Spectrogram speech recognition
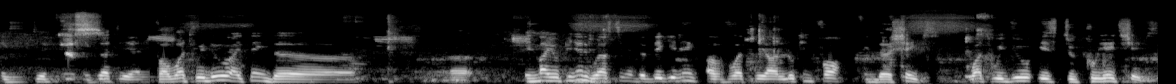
Exactly. Yes. Exactly. And for what we do, I think the uh, in my opinion, we are still in the beginning of what we are looking for in the shapes. What we do is to create shapes.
